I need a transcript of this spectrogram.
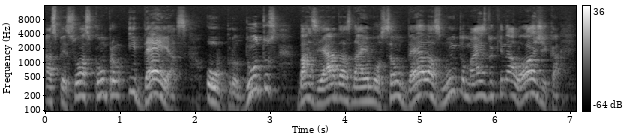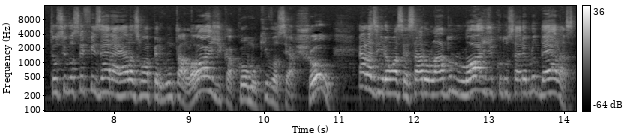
As pessoas compram ideias ou produtos baseadas na emoção delas muito mais do que na lógica. Então, se você fizer a elas uma pergunta lógica, como o que você achou, elas irão acessar o lado lógico do cérebro delas,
